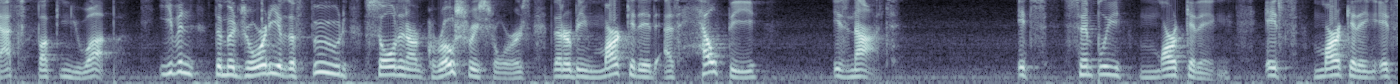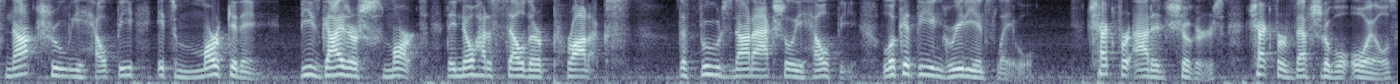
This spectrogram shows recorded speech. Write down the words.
that's fucking you up. Even the majority of the food sold in our grocery stores that are being marketed as healthy is not. It's simply marketing. It's marketing. It's not truly healthy. It's marketing. These guys are smart. They know how to sell their products. The food's not actually healthy. Look at the ingredients label. Check for added sugars. Check for vegetable oils,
